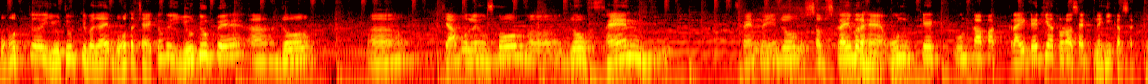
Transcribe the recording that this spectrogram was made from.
बहुत यूट्यूब की बजाय बहुत अच्छा है, क्योंकि यूट्यूब पे जो क्या बोलें उसको जो फ़ैन फ़ैन नहीं, जो सब्सक्राइबर हैं, उनके, उनका आप क्राइटेरिया थोड़ा सेट नहीं कर सकते।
